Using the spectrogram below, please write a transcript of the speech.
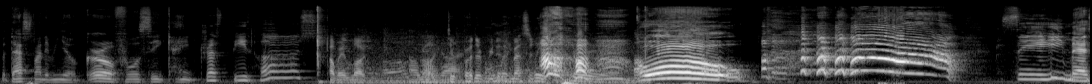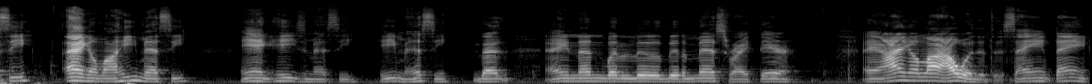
But that's not even your girl, fool. See, can't trust these hush. Oh wait, look. Oh Bro, my dude, brother, read the message. Whoa! See, he messy. I ain't gonna lie, he messy. He ain't, he's messy. He messy. That ain't nothing but a little bit of mess right there. And I ain't gonna lie, I was have the same thing.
